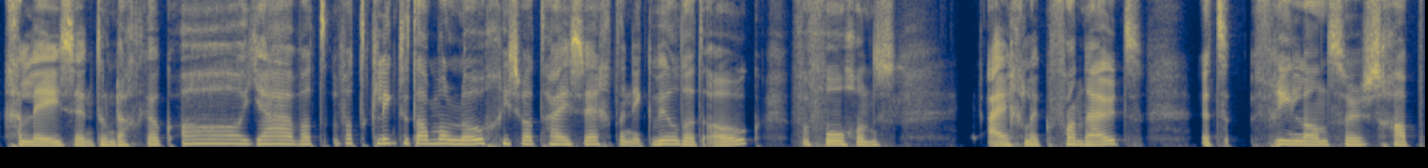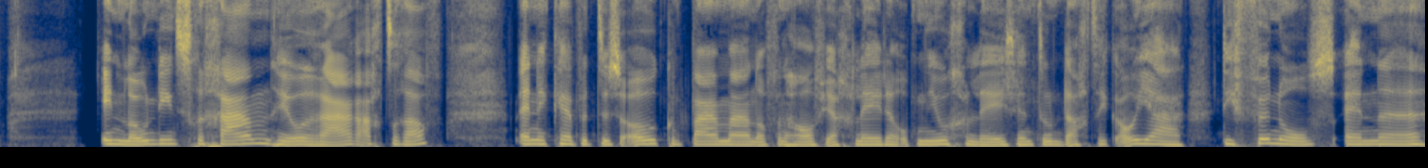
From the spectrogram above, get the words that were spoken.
gelezen. En toen dacht ik ook, oh ja, wat, wat klinkt het allemaal logisch wat hij zegt en ik wil dat ook. Vervolgens eigenlijk vanuit het freelancerschap in loondienst gegaan. Heel raar achteraf. En ik heb het dus ook een paar maanden of een half jaar geleden opnieuw gelezen. En toen dacht ik, oh ja, die funnels en uh,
